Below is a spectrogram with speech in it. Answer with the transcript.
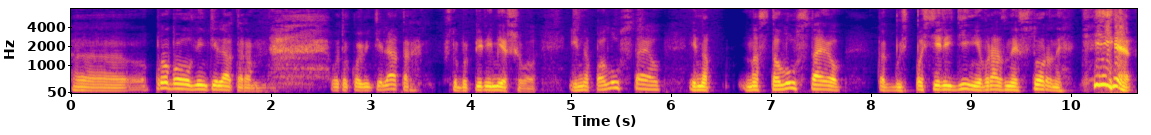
Э, пробовал вентилятором. Вот такой вентилятор, чтобы перемешивал. И на полу ставил, и на, на столу ставил как бы посередине в разные стороны. Нет,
